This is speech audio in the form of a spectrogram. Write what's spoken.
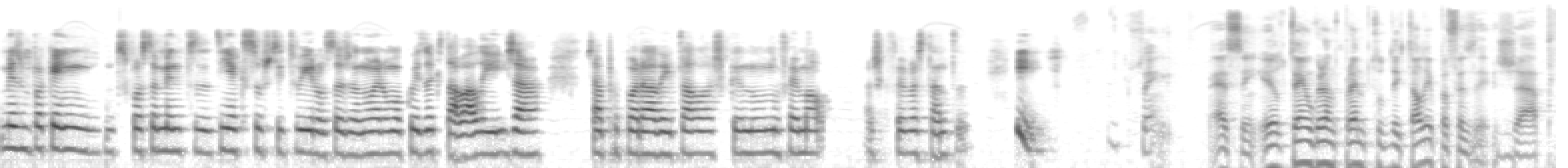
mesmo para quem supostamente tinha que substituir, ou seja, não era uma coisa que estava ali já, já preparada e tal, acho que não, não foi mal. Acho que foi bastante. E Sim. É assim, ele tem o grande prémio todo da Itália para fazer. Já pre-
